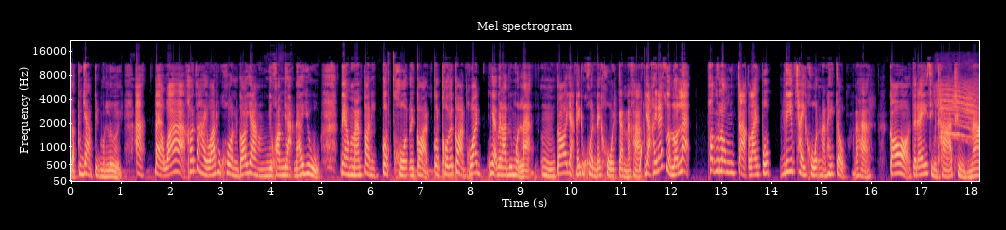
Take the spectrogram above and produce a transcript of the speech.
แบบทุกอย่างปิดหมดเลย อะ แต่ว่าเข้าใจว่าทุกคนก็ยังมีความอยากได้อยู่ดังนั้นตอนนี้กดโค้ดไว้ก่อน กดโค้ดไว้ก่อนเพราะว่าเนี่ยเวลาบิวหมดแล้วอืมก็อยากให้ทุกคนได้โค้ดกันนะคะ อยากให้ได้ส่วนลดแหละ พอบิวลงจากไลฟ์ปุ๊บรีบใช้โค้ดนั้นให้จบนะคะ ก็จะได้สินค้าถึงหน้า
